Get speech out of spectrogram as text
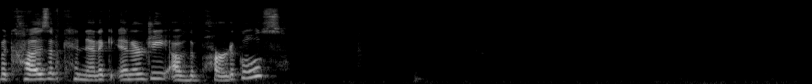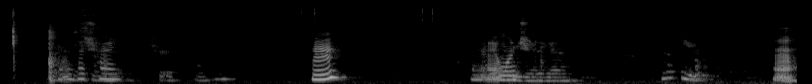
because of kinetic energy of the particles. Was I trying? Hmm? What did I want you? Ah,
